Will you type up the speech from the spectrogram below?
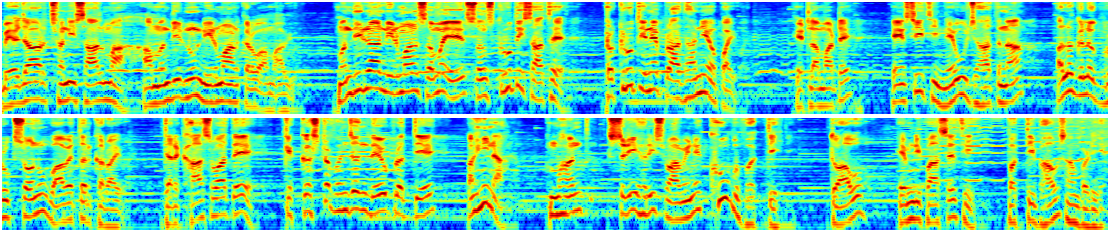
બે હજાર છની સાલમાં આ મંદિરનું નિર્માણ કરવામાં આવ્યું મંદિરના નિર્માણ સમયે સંસ્કૃતિ સાથે પ્રકૃતિને પ્રાધાન્ય અપાયું એટલા માટે એંસીથી નેવું જાતના અલગ અલગ વૃક્ષોનું વાવેતર કરાયું ત્યારે ખાસ વાત એ કે કષ્ટભંજન દેવ પ્રત્યે અહીંના મહંત શ્રી હરિ સ્વામીને ખૂબ ભક્તિ તો આવો એમની પાસેથી ભક્તિભાવ સાંભળીએ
